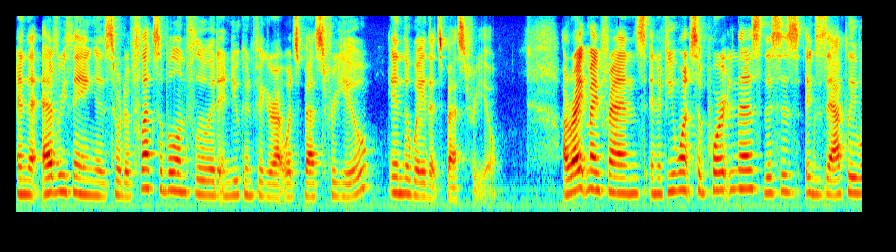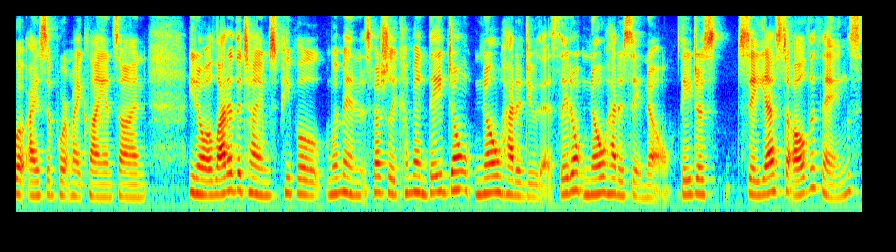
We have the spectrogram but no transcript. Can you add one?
and that everything is sort of flexible and fluid, and you can figure out what's best for you in the way that's best for you. All right, my friends. And if you want support in this, this is exactly what I support my clients on. You know, a lot of the times people, women especially, come in, they don't know how to do this. They don't know how to say no. They just say yes to all the things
